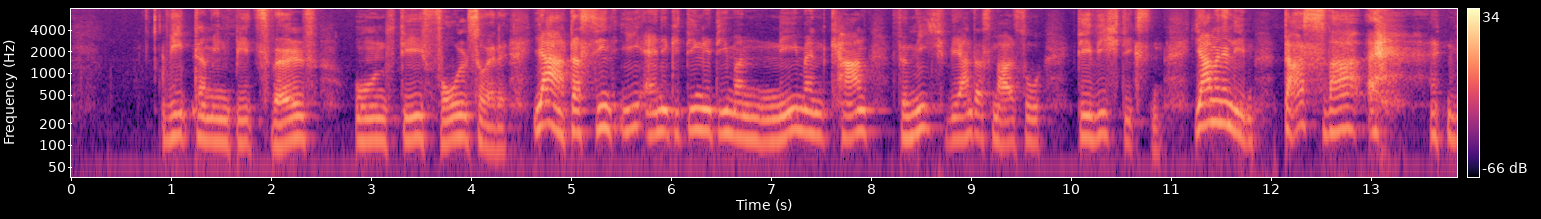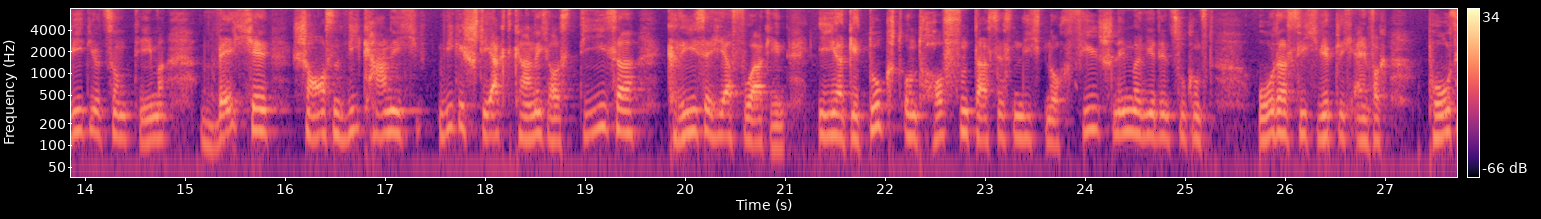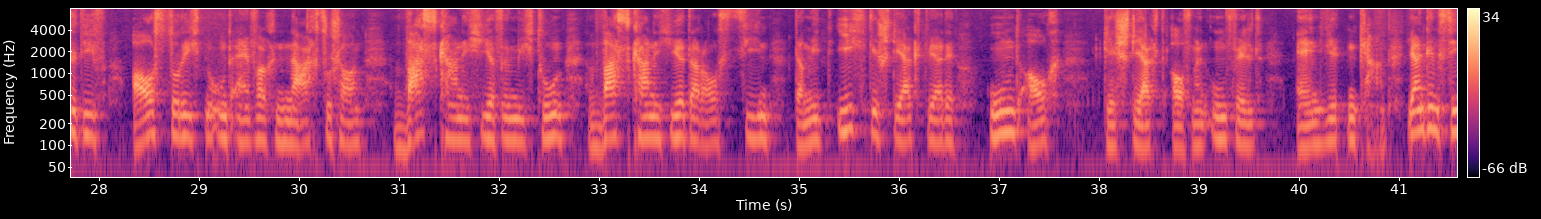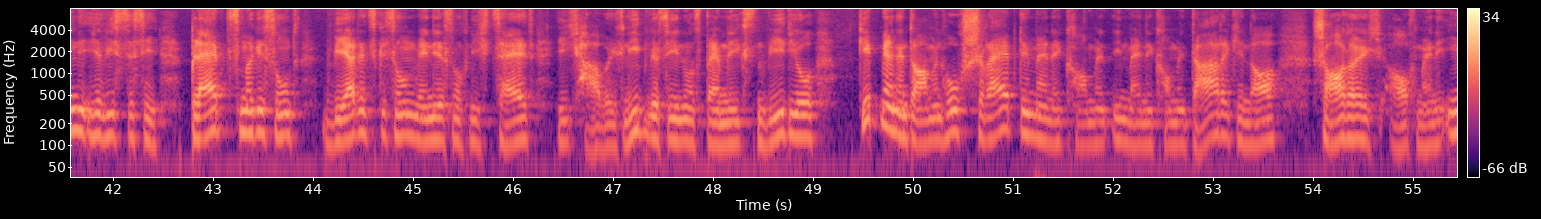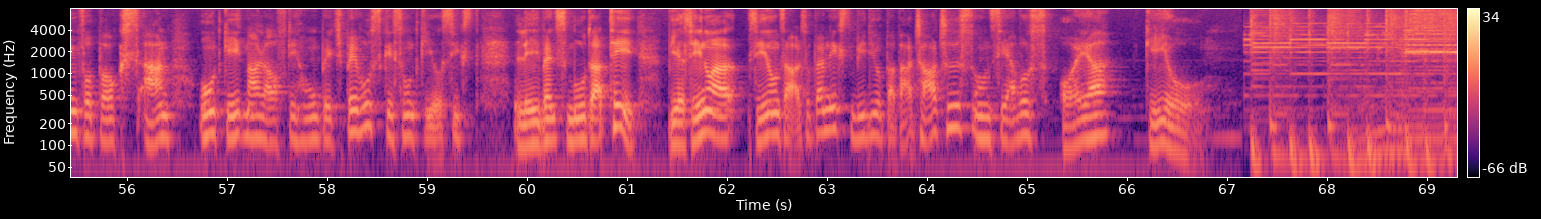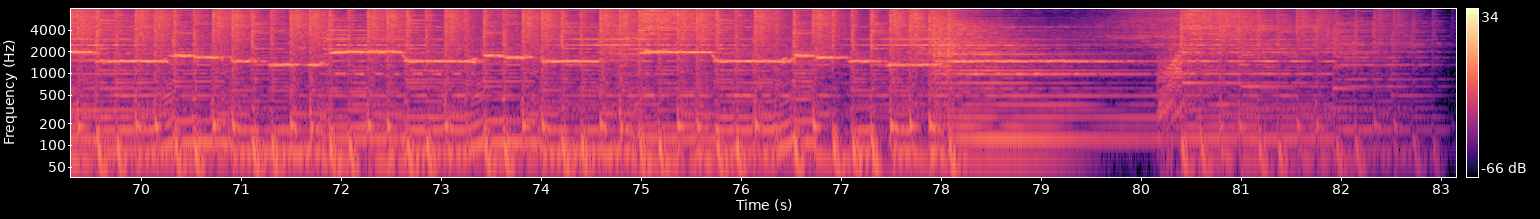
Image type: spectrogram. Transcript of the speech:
Vitamin B12 und die Folsäure. Ja, das sind eh einige Dinge, die man nehmen kann. Für mich wären das mal so die wichtigsten. Ja, meine Lieben, das war ein Video zum Thema, welche Chancen, wie kann ich, wie gestärkt kann ich aus dieser Krise hervorgehen. Eher geduckt und hoffen, dass es nicht noch viel schlimmer wird in Zukunft oder sich wirklich einfach positiv auszurichten und einfach nachzuschauen, was kann ich hier für mich tun, was kann ich hier daraus ziehen, damit ich gestärkt werde und auch gestärkt auf mein Umfeld einwirken kann. Ja, in dem Sinne, ihr wisst es eh, bleibt mal gesund, werdet gesund, wenn ihr es noch nicht seid. Ich habe euch lieb, wir sehen uns beim nächsten Video. Gebt mir einen Daumen hoch, schreibt in meine, in meine Kommentare genau, schaut euch auch meine Infobox an und geht mal auf die Homepage bewusst gesund Geosixt lebensmut.at. Wir sehen, sehen uns also beim nächsten Video. Baba, ciao, tschüss und servus, euer Geo.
